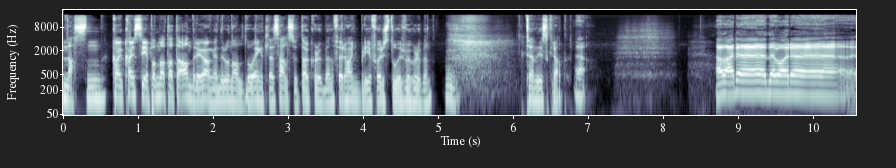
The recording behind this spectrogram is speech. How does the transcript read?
nesten Kan, kan si på en måte at det er andre gangen Ronaldo egentlig selges ut av klubben, for han blir for stor for klubben. Til en viss grad. Ja. Ja, det, er, eh, det, var, eh,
